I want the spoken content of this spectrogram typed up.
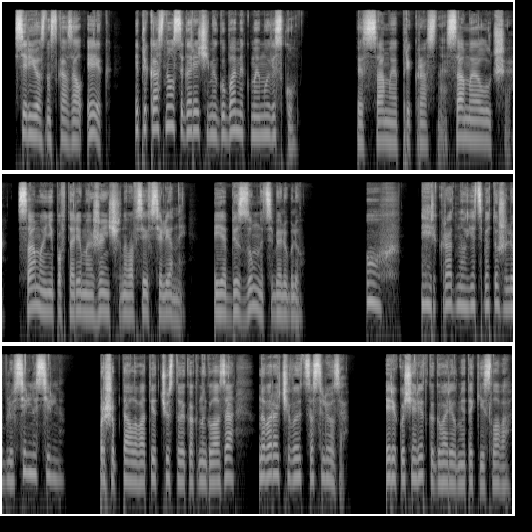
— серьезно сказал Эрик и прикоснулся горячими губами к моему виску. «Ты самая прекрасная, самая лучшая, самая неповторимая женщина во всей вселенной, и я безумно тебя люблю». «Ох, «Эрик, родной, я тебя тоже люблю сильно-сильно», прошептала в ответ, чувствуя, как на глаза наворачиваются слезы. Эрик очень редко говорил мне такие слова.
